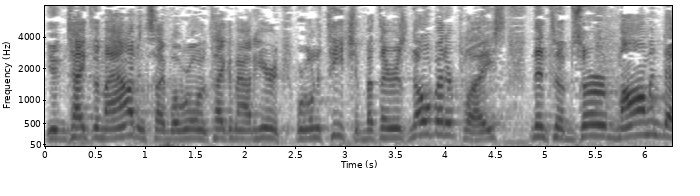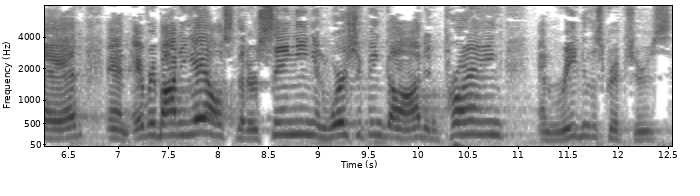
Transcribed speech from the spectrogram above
You can take them out and say, well, we're going to take them out here and we're going to teach them. But there is no better place than to observe mom and dad and everybody else that are singing and worshiping God and praying and reading the scriptures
